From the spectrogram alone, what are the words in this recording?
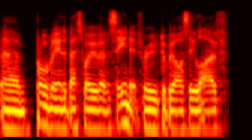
um, probably in the best way we've ever seen it through WRC Live.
